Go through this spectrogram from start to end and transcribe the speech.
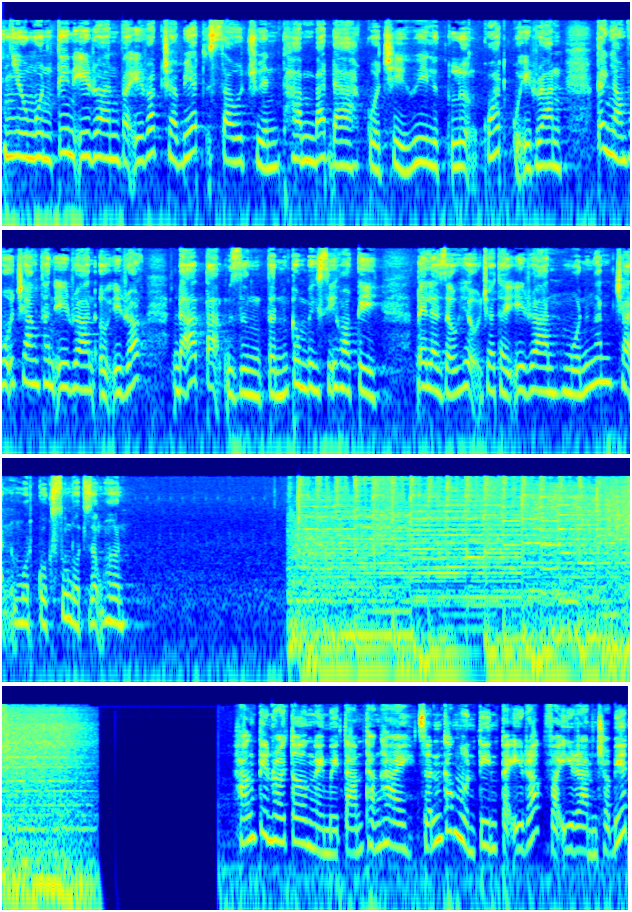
Nhiều nguồn tin Iran và Iraq cho biết sau chuyến thăm Baghdad của chỉ huy lực lượng quát của Iran, các nhóm vũ trang thân Iran ở Iraq đã tạm dừng tấn công binh sĩ Hoa Kỳ. Đây là dấu hiệu cho thấy Iran muốn ngăn chặn một cuộc xung đột rộng hơn. Hãng tin Reuters ngày 18 tháng 2 dẫn các nguồn tin tại Iraq và Iran cho biết,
